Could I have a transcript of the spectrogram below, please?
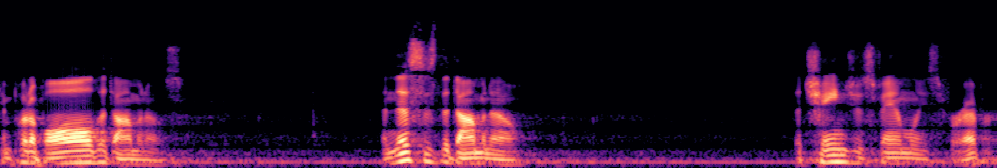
can put up all the dominoes. And this is the domino that changes families forever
